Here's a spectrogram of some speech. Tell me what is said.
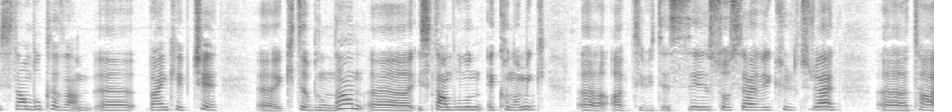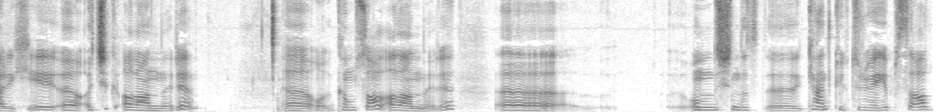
İstanbul Kazan e, Ben Kepçe kitabından İstanbul'un ekonomik e, aktivitesi, sosyal ve kültürel e, tarihi, e, açık alanları, kamusal alanları, onun dışında kent kültürü ve yapısal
